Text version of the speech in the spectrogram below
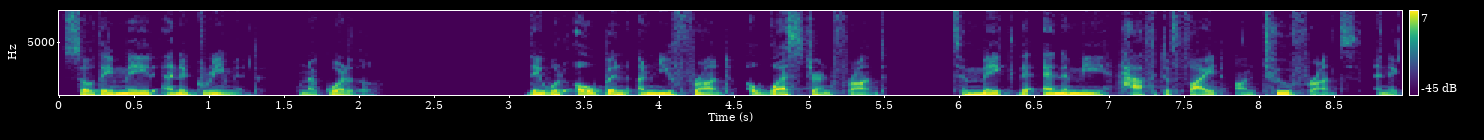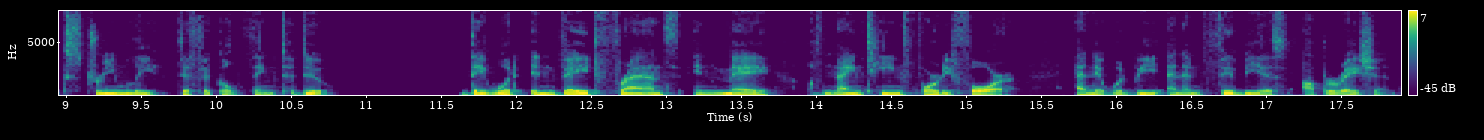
So they made an agreement, un acuerdo. They would open a new front, a Western front, to make the enemy have to fight on two fronts, an extremely difficult thing to do they would invade France in May of 1944, and it would be an amphibious operation,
